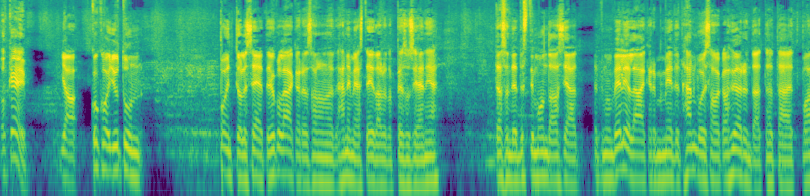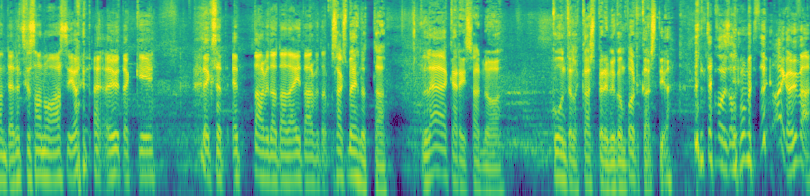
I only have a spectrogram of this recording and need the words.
Okei. Okay. Ja koko jutun pointti oli se, että joku lääkäri on sanonut, että hänen mielestä ei tarvita pesusieniä. Tässä on tietysti monta asiaa, että mun veljelääkäri, mä mietin, että hän voisi alkaa hyödyntää tätä, että vaan tiedätkö sanoa asioita ja yhtäkkiä, että, että tarvitaan tai ei tarvita. Saanko me ehdottaa? Lääkäri sanoo, kuuntele Kasperi Mikon podcastia. Se voisi olla mun aika hyvä.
